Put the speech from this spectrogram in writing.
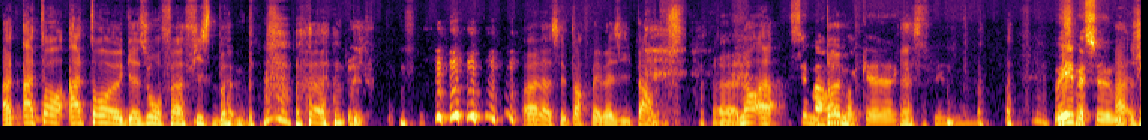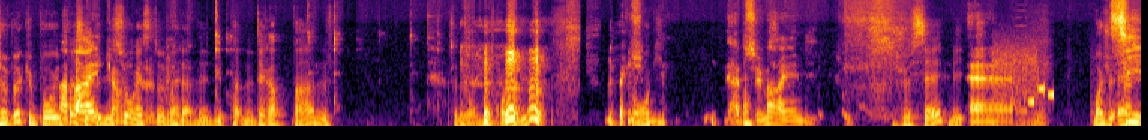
At- Attends, attends, euh, Gazou, on fait un fist bump. voilà, c'est parfait, vas-y, parle. Euh, non, alors, c'est marrant. Moi, que- Oui, parce que ah, je veux que pour une Ah, fois, pareil, cette émission quand- reste, voilà, ne, dérape pas. ne- Ça. Donc, absolument rien dit. je sais, mais Euh, moi, je. si,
